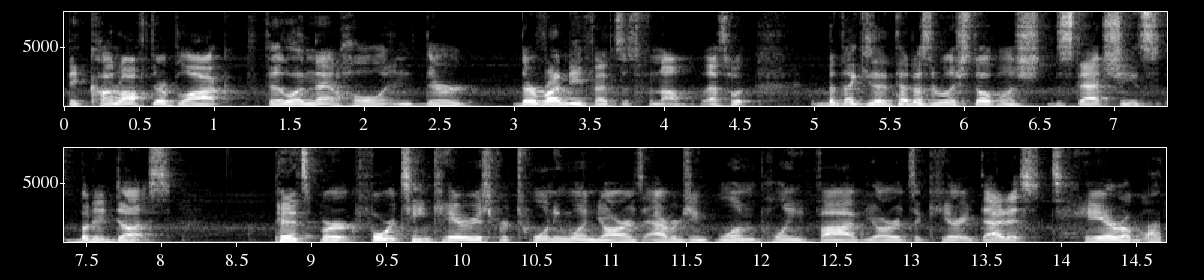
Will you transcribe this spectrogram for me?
they cut off their block, fill in that hole, and their their run defense is phenomenal. That's what. But like you said, that doesn't really show up on the stat sheets, but it does. Pittsburgh, 14 carries for 21 yards, averaging 1.5 yards a carry. That is terrible. That,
